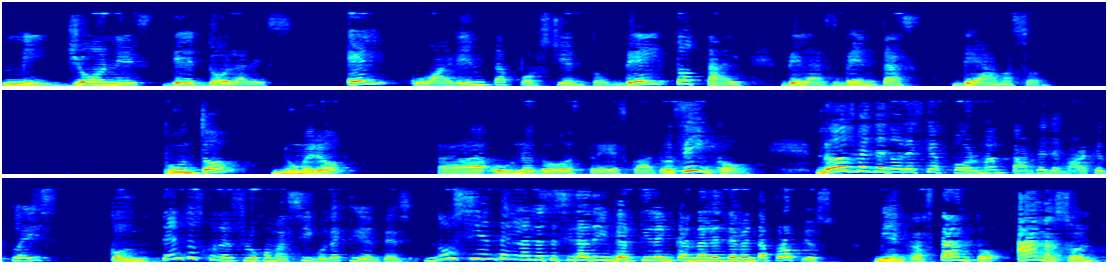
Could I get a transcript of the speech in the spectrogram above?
millones de dólares, el 40% del total de las ventas de Amazon. Punto número 1, 2, 3, 4, 5. Los vendedores que forman parte de Marketplace, contentos con el flujo masivo de clientes, no sienten la necesidad de invertir en canales de venta propios. Mientras tanto, Amazon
